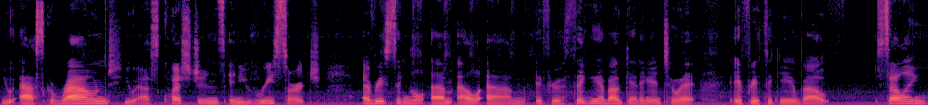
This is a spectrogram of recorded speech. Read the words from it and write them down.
you ask around, you ask questions, and you research every single MLM if you're thinking about getting into it, if you're thinking about selling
